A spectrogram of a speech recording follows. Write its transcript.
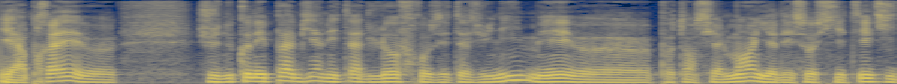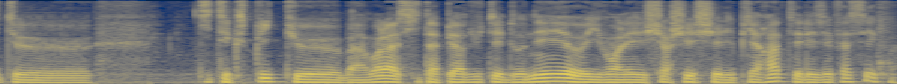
et après euh, je ne connais pas bien l'état de l'offre aux États-Unis mais potentiellement il y a des sociétés qui te qui t'expliquent que ben voilà si t'as perdu tes données ils vont aller les chercher chez les pirates et les effacer quoi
